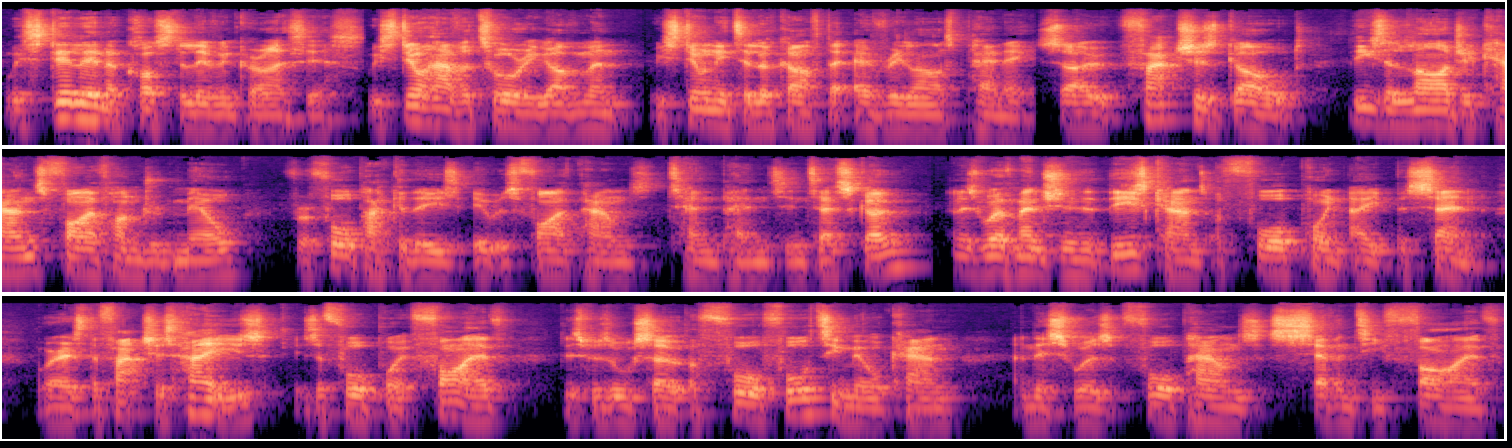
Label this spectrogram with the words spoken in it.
we're still in a cost of living crisis. We still have a Tory government. We still need to look after every last penny. So Thatcher's Gold. These are larger cans, 500 mil. For a four pack of these, it was £5, 10 pence in Tesco. And it's worth mentioning that these cans are 4.8%, whereas the Thatcher's Haze is a 4.5. This was also a 440ml can, and this was £4.75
